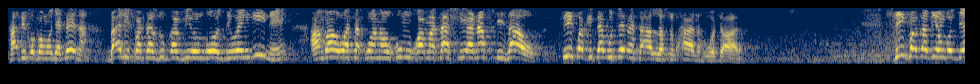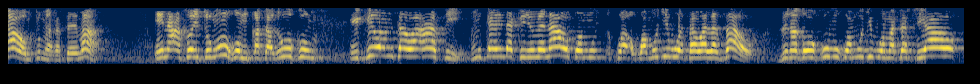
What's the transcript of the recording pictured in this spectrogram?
haviko pamoja tena bali patazuka viongozi wengine ambao watakuwa na hukumu kwa matashi ya nafsi zao. Si kwa kitabu tena cha Allah subhanahu wa ta'ala. Sifa za viongozi hao mtume akasema ina asaitumuhum qatalukum ikiwa mtawaasi mkaenda kinyume nao kwa, mu, kwa, kwa mujibu wa tawala zao zinazohukumu kwa mujibu wa matashi yao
